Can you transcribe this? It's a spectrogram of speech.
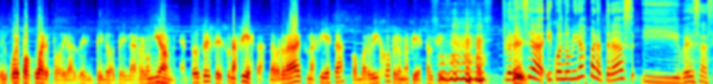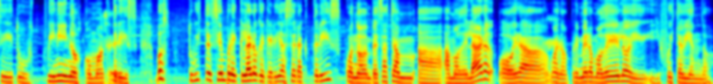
del cuerpo a cuerpo, de la, de, de, lo, de, la reunión. Entonces es una fiesta, la verdad, es una fiesta, con barbijo, pero una fiesta al fin. Florencia, sí. y cuando mirás para atrás y ves así tus pininos como actriz, sí. ¿vos tuviste siempre claro que querías ser actriz cuando empezaste a, a, a modelar o era, bueno, primero modelo y, y fuiste viendo?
